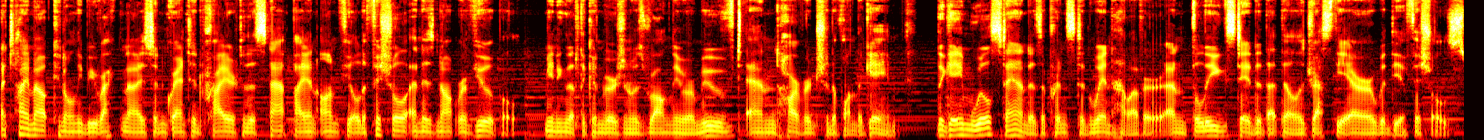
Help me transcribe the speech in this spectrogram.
a timeout can only be recognized and granted prior to the snap by an on field official and is not reviewable, meaning that the conversion was wrongly removed and Harvard should have won the game. The game will stand as a Princeton win, however, and the league stated that they'll address the error with the officials.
